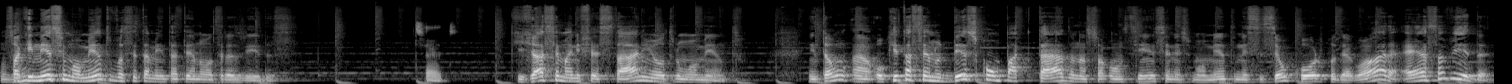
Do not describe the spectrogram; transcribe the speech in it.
uhum. só que nesse momento você também está tendo outras vidas. Certo. Que já se manifestaram em outro momento. Então, ah, o que está sendo descompactado na sua consciência nesse momento, nesse seu corpo de agora, é essa vida.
